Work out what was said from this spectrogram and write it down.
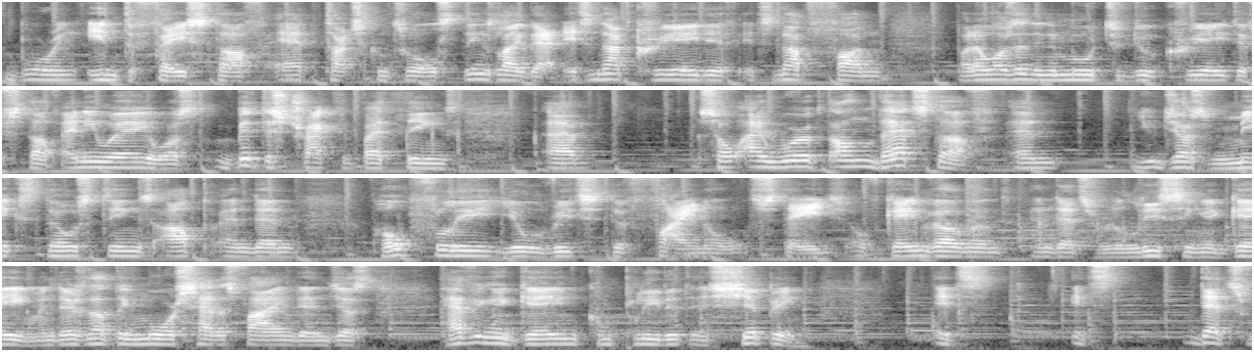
boring interface stuff, add touch controls, things like that. It's not creative, it's not fun, but I wasn't in the mood to do creative stuff anyway. I was a bit distracted by things. Uh, so I worked on that stuff and you just mix those things up and then hopefully you'll reach the final stage of game development and that's releasing a game. And there's nothing more satisfying than just having a game completed and shipping. It's it's that's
